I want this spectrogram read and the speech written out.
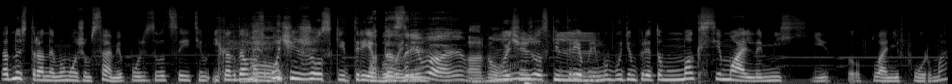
С одной стороны, мы можем сами пользоваться этим, и когда у нас Ну, очень жесткие требования, Подозреваем. А, ну, очень жесткие требования, мы будем при этом максимально мягки в, в плане формы.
